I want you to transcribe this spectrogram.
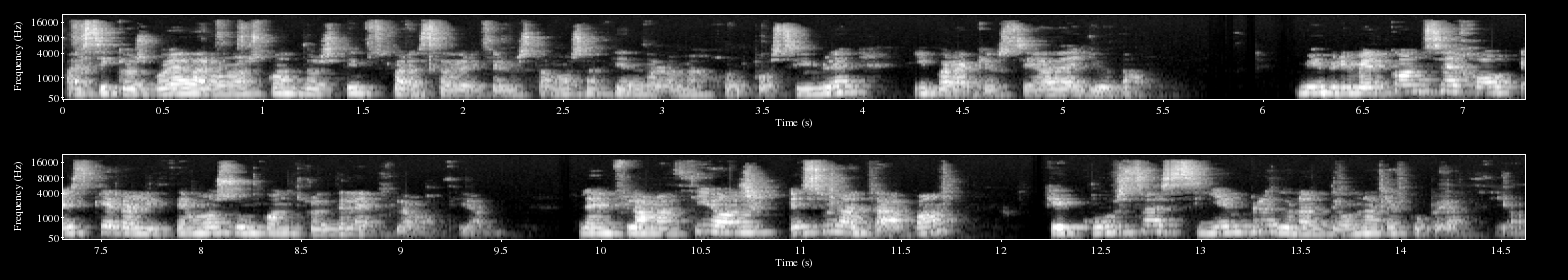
Así que os voy a dar unos cuantos tips para saber que lo estamos haciendo lo mejor posible y para que os sea de ayuda. Mi primer consejo es que realicemos un control de la inflamación. La inflamación es una etapa que cursa siempre durante una recuperación,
